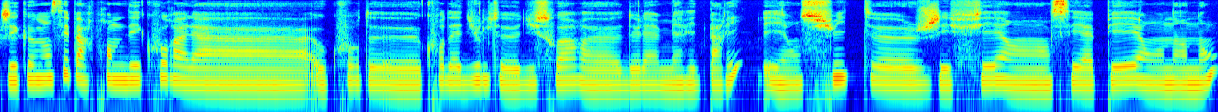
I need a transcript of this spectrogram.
J'ai commencé par prendre des cours à la, au cours de cours d'adultes du soir euh, de la mairie de Paris, et ensuite euh, j'ai fait un CAP en un an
